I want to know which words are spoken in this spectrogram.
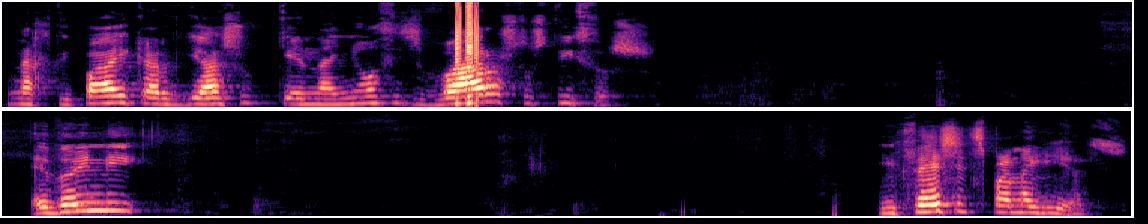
να χτυπάει η καρδιά σου και να νιώθεις βάρος στο στήθος. Εδώ είναι η θέση της Παναγίας,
